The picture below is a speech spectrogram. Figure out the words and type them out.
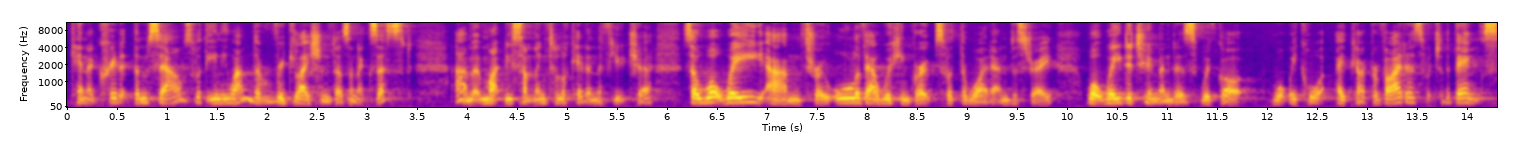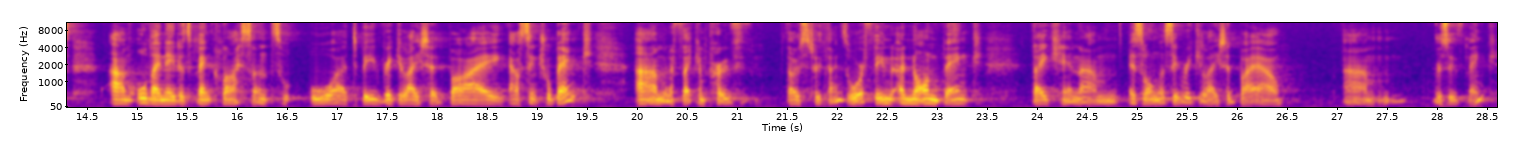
can accredit themselves with anyone. The regulation doesn't exist. Um, it might be something to look at in the future. So what we, um, through all of our working groups with the wider industry, what we determined is we've got what we call API providers, which are the banks. Um, all they need is a bank licence or to be regulated by our central bank. Um, and if they can prove those two things, or if they're a non-bank, they can, um, as long as they're regulated by our um, Reserve Bank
